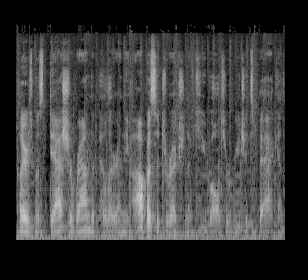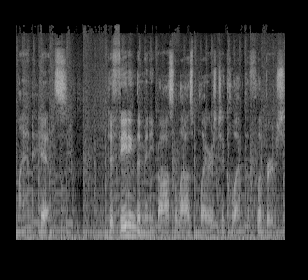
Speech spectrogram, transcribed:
Players must dash around the pillar in the opposite direction of Cue Ball to reach its back and land hits. Defeating the mini boss allows players to collect the flippers.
